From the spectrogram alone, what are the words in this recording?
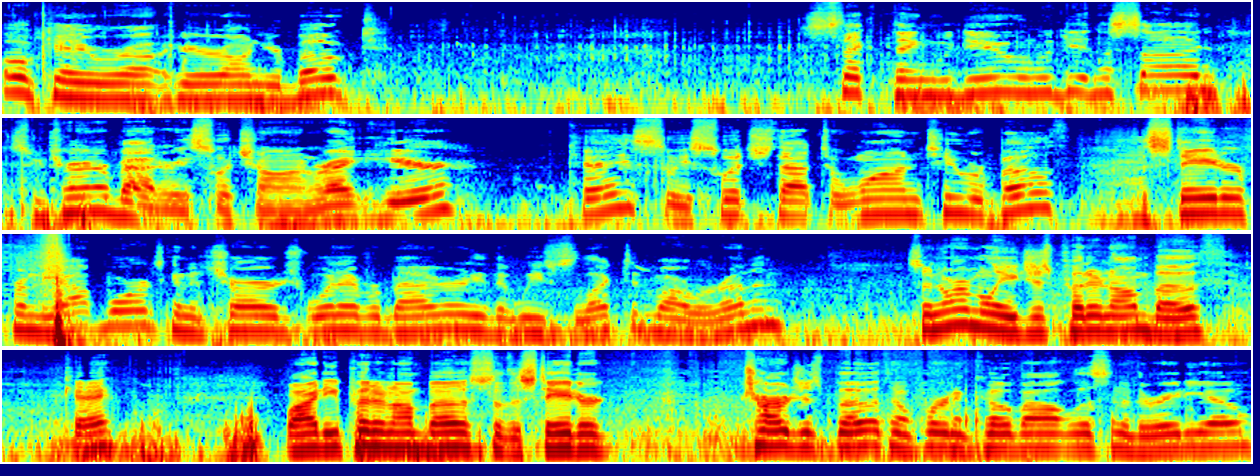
Okay, we're out here on your boat. Second thing we do when we get inside is we turn our battery switch on right here. Okay, so we switch that to one, two, or both. The stator from the outboard is going to charge whatever battery that we've selected while we're running. So normally you just put it on both, okay? Why do you put it on both? So the stator charges both, and if we're going to cove out, listen to the radio,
